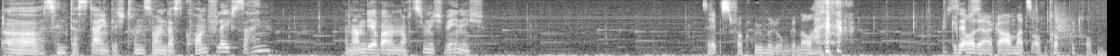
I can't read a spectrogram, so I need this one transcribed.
oh, was sind das da eigentlich drin? Sollen das Cornflakes sein? Dann haben die aber noch ziemlich wenig. Selbstverkrümelung, genau. genau, Selbst der Garm hat es auf den Kopf getroffen.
